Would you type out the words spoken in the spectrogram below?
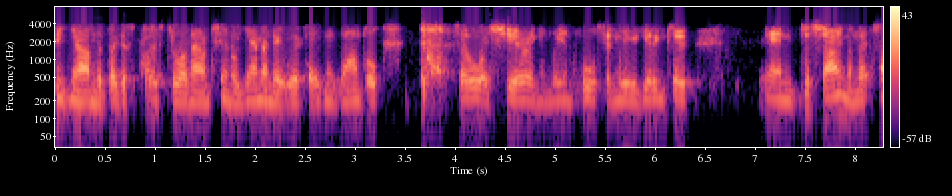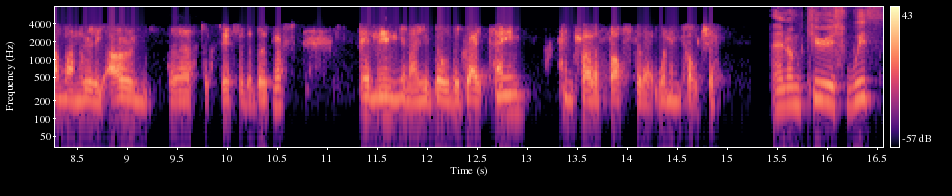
you know, I'm the biggest poster on our internal Yammer network as an example. so always sharing and reinforcing where we're getting to and just showing them that someone really owns the success of the business. And then, you know, you build a great team and try to foster that winning culture. And I'm curious, with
